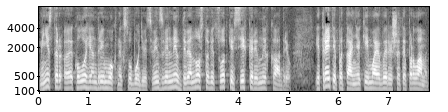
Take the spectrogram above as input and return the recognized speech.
Міністр е, екології Андрій Мохник, свободівець, він звільнив 90% всіх керівних кадрів. І третє питання, яке має вирішити парламент,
